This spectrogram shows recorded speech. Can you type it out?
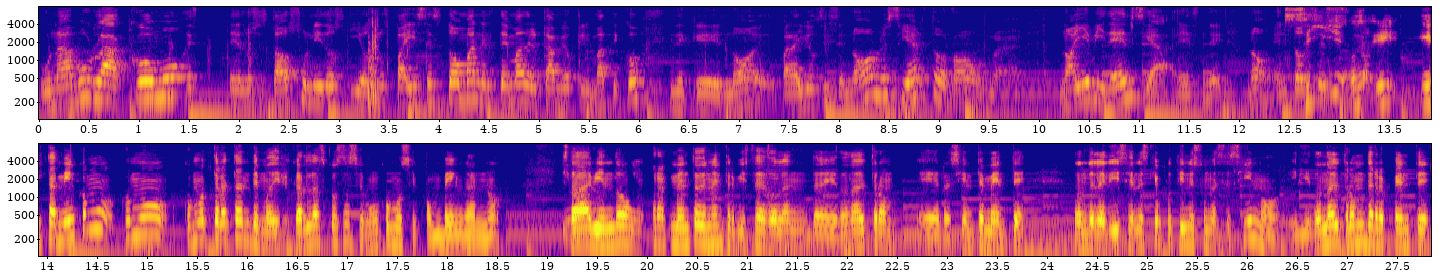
una burla a cómo eh, los Estados Unidos y otros países toman el tema del cambio climático y de que no, eh, para ellos dicen, no, no es cierto, no, no no hay evidencia, este, no, entonces... Sí, y, y, también cómo, cómo, cómo tratan de modificar las cosas según cómo se convengan, ¿no? Estaba viendo un fragmento de una entrevista de Donald, de Donald Trump eh, recientemente, donde le dicen, es que Putin es un asesino, y Donald Trump de repente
